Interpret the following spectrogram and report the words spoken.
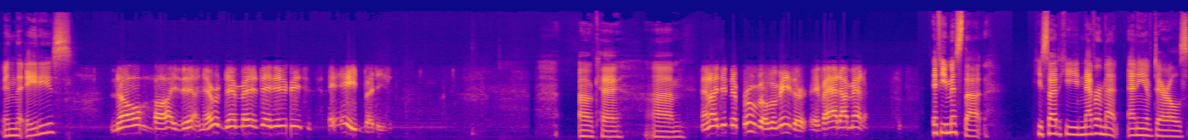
in the eighties. No, uh, I did. I never did met any of his aid buddies, Okay. Um, and I didn't approve of him either. If I had, I met him. if you missed that, he said he never met any of Daryl's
